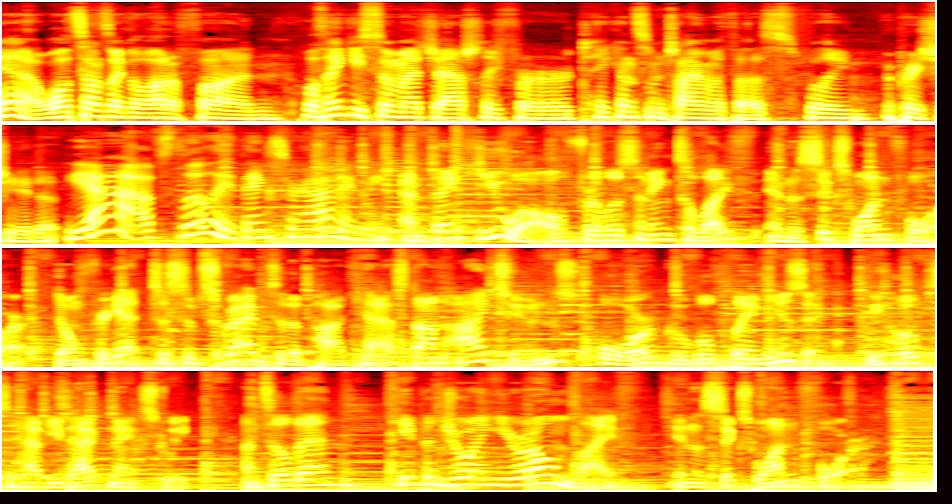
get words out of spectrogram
yeah, well, it sounds like a lot of fun. Well, thank you so much, Ashley, for taking some time with us. Really appreciate it. Yeah, absolutely. Thanks for having me. And thank you all for listening to Life in the 614. Don't forget to subscribe to the podcast on iTunes or Google Play Music. We hope to have you back next week. Until then, keep enjoying your own life in the 614.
